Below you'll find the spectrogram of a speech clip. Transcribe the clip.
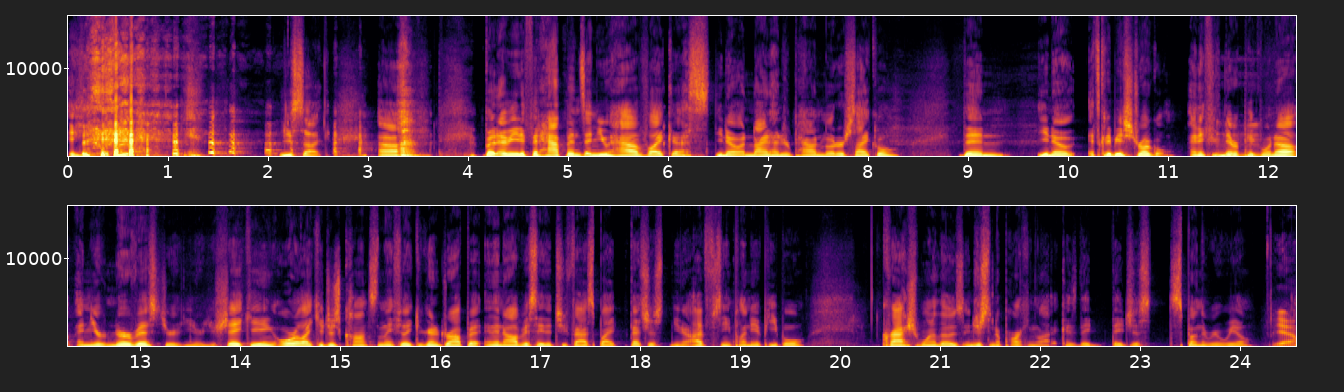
if you, you suck. Uh, but I mean, if it happens and you have like a you know a 900 pound motorcycle, then you know it's gonna be a struggle. And if you've never picked Mhm. one up and you're nervous, you're you know you're shaking, or like you just constantly feel like you're gonna drop it. And then obviously the too fast bike. That's just you know I've seen plenty of people crash one of those and just in a parking lot because they they just spun the rear wheel. yeah.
